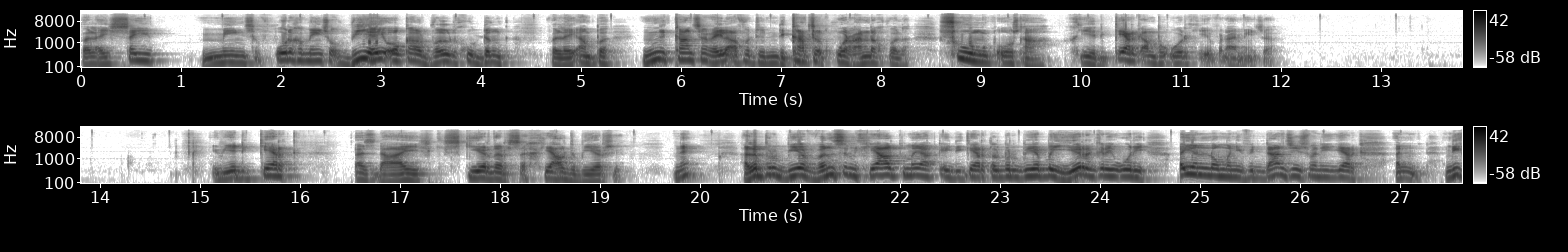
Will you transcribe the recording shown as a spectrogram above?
wil hy sy mense, vorige mense of wie hy ook al wil goed dink, wil hy amper nie kans reël af en toe die kans oorhandig wil. So moet ons daar gee die kerk amper oorgee vir daai mense. Jy weet die kerk is daai skeerder se geldbeursie, né? Nee? Hulle probeer wins en geld maak uit die kerk. Hulle probeer beheer kry oor die eiendom en die finansies van die kerk. En die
